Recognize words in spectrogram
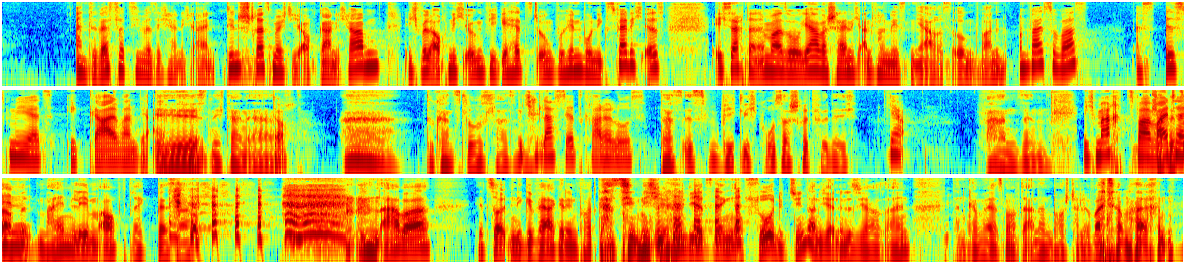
An Silvester ziehen wir sicher nicht ein. Den Stress möchte ich auch gar nicht haben. Ich will auch nicht irgendwie gehetzt irgendwo hin, wo nichts fertig ist. Ich sage dann immer so, ja, wahrscheinlich Anfang nächsten Jahres irgendwann. Und weißt du was? Es ist mir jetzt egal, wann wir einziehen. Ist nicht dein Ernst. Doch. Du kannst loslassen. Ich lasse jetzt gerade los. das ist wirklich großer Schritt für dich. Ja. Wahnsinn. Ich mache zwar Ich glaube, jetzt auch weiterhin. wird mein Leben auch direkt besser. Aber jetzt sollten die Gewerke den Podcast hier nicht hören, die jetzt denken, ach so, die ziehen da nicht Ende des Jahres ein. Dann können wir erstmal auf der anderen Baustelle weitermachen.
